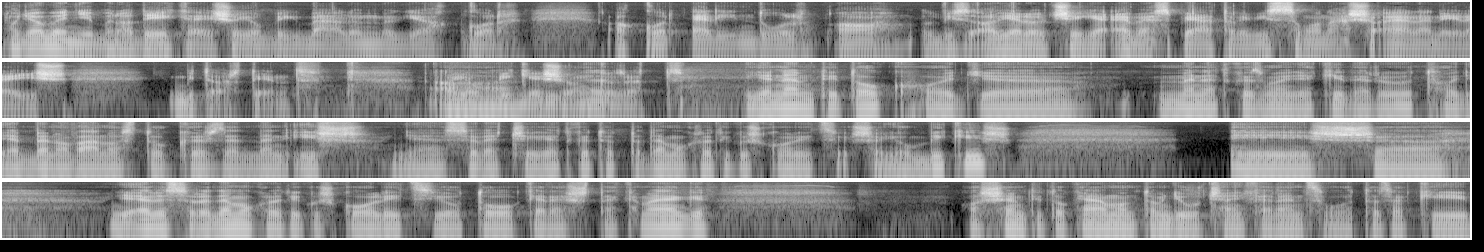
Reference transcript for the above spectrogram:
hogy amennyiben a DK és a Jobbik beáll mögé, akkor, akkor elindul a, a jelöltsége MSZP általi visszavonása ellenére is. Mi történt a Jobbik és ön között? Ugye nem titok, hogy menet közben ugye kiderült, hogy ebben a választókörzetben is ugye szövetséget kötött a Demokratikus Koalíció és a Jobbik is, és ugye először a Demokratikus Koalíciótól kerestek meg, azt sem titok elmondtam, Gyurcsány Ferenc volt az, aki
